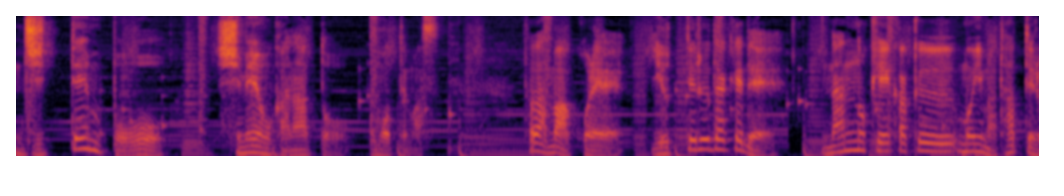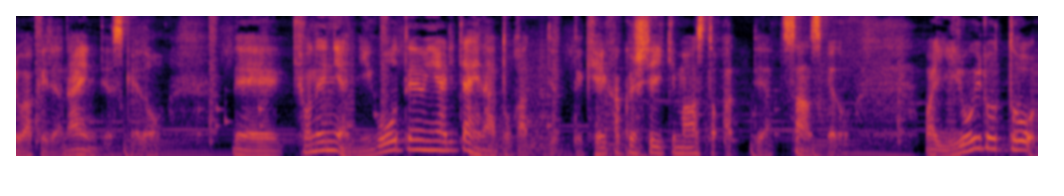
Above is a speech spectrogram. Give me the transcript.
実店舗を閉めようかなと思ってます。ただまあこれ言ってるだけで何の計画も今立ってるわけじゃないんですけどで去年には2号店やりたいなとかって言って計画していきますとかってやってたんですけどいろいろと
